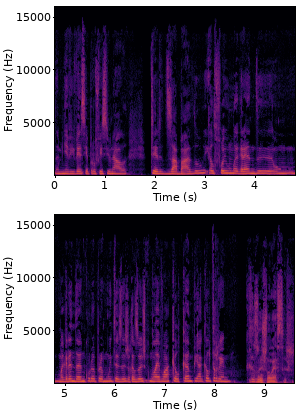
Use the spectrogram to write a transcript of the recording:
da, minha vivência profissional ter desabado. Ele foi uma grande, uma grande âncora para muitas das razões que me levam àquele campo e àquele terreno. Que razões são essas?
